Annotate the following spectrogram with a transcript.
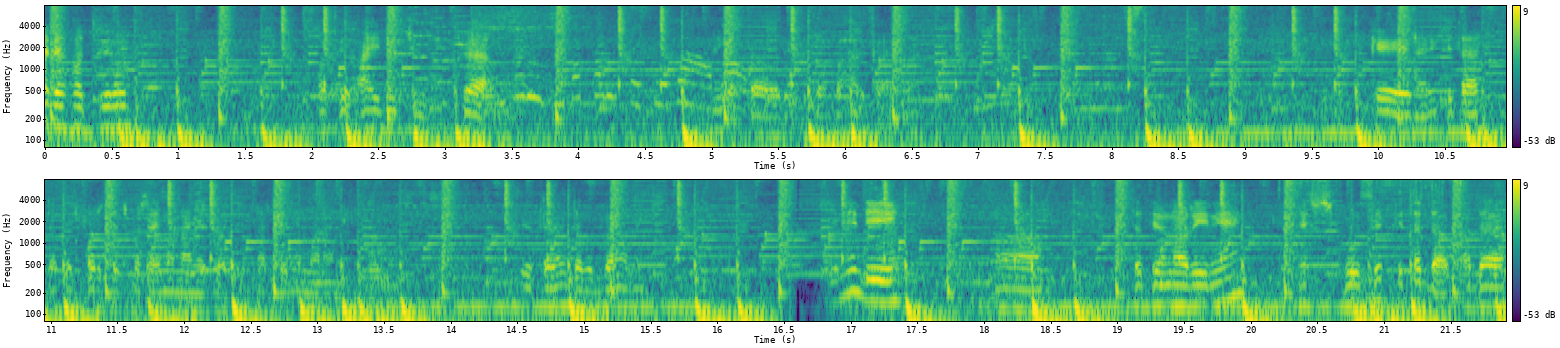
ada Hot Wheel Hot Wheel ID juga. Ini nggak tahu berapa harganya. Oke, ini kita dapat Forza coba saya mau nanya tuh harganya mana nih? Kita dapat banget nih. Ini di uh, ini eksklusif kita dapat ada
